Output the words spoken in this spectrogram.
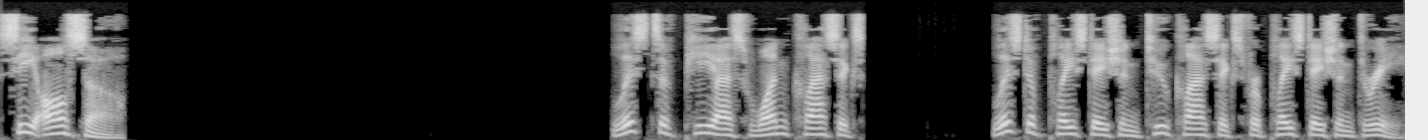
See also Lists of PS1 classics List of PlayStation 2 classics for PlayStation 3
